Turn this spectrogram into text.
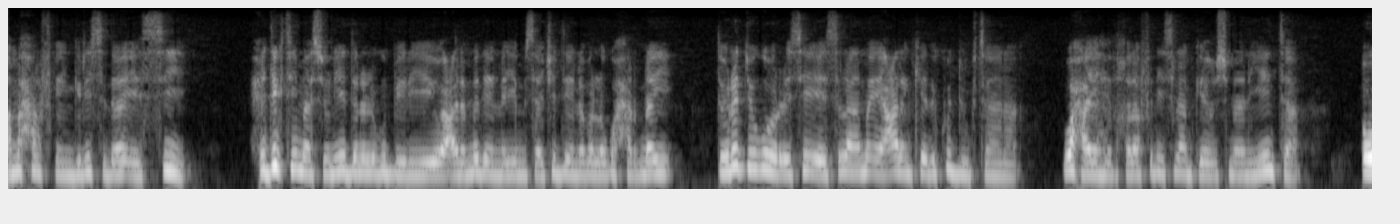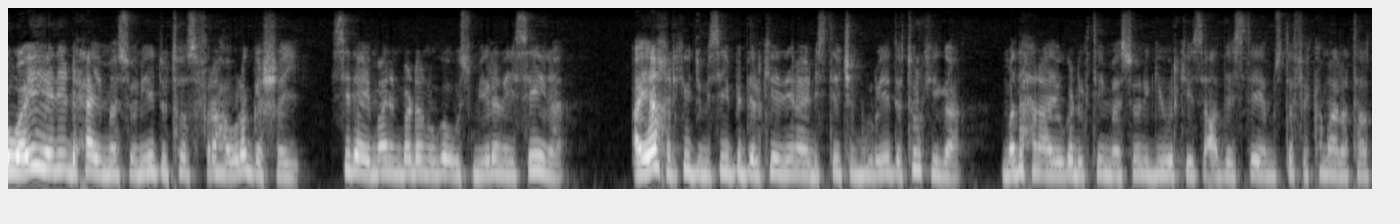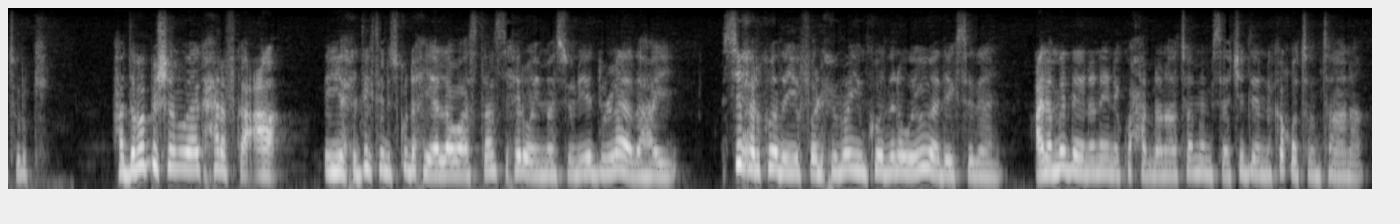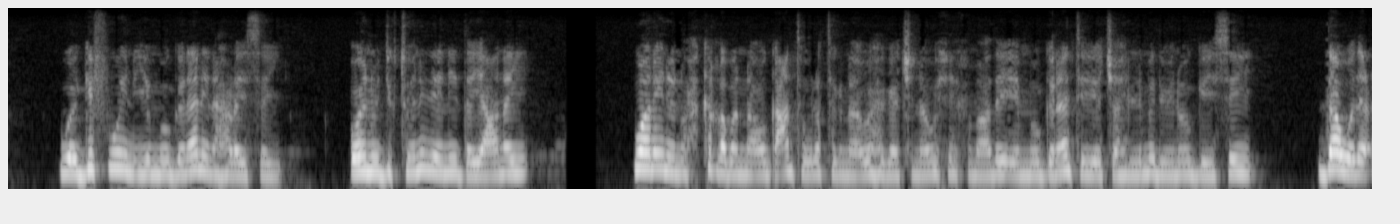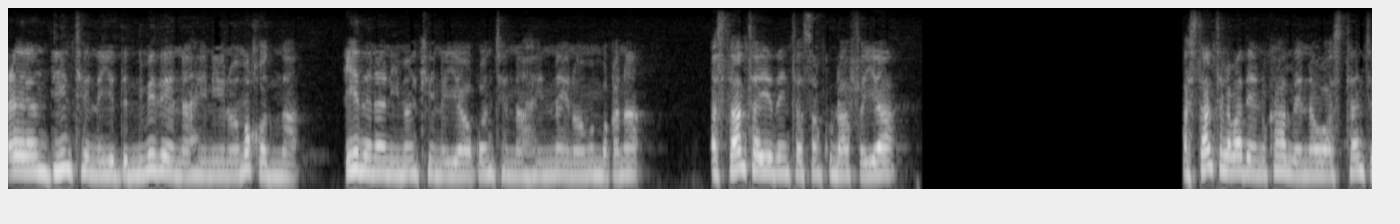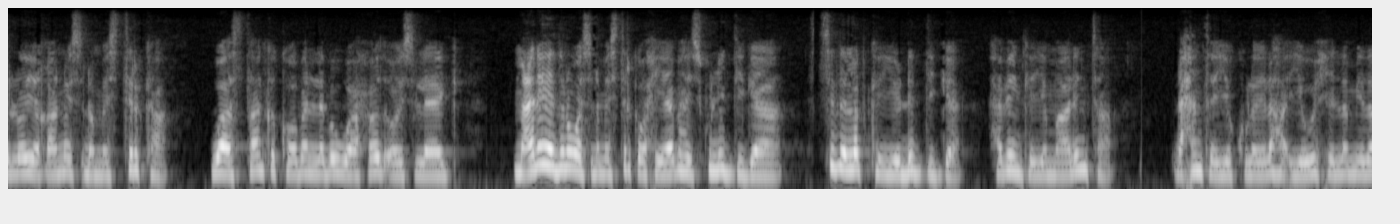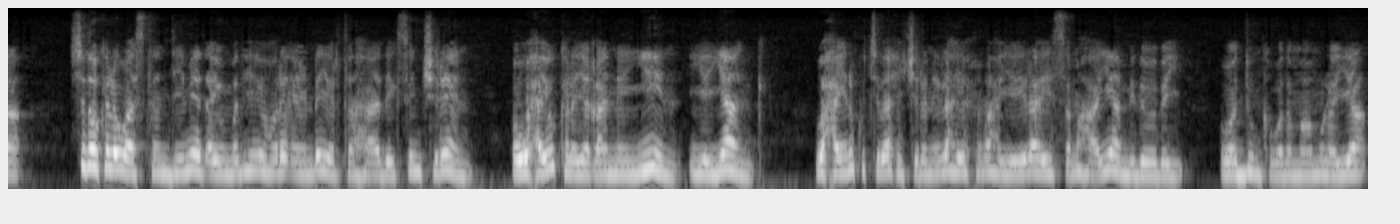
ama xarafka ingiriisida ah ee c xidigtii maasooniyaddana lagu biiriyey oo calamadeenna iyo masaajideenaba lagu xardhay dowladdii ugu horreysay ee islaama ee calankeeda ku duugtaana waxay ahayd khilaafadii islaamka ee cusmaaniyiinta oo waayaheedii dhexe ay maasooniyaddu toos faraha ula gashay. Sidii ay maalinba dhan uga uusmiiranaysayna ay aakhirkii dumisay beddelkeediina ay dhistay jamhuuriyadda turkiga. Madaxna ay uga dhigtay maasoonigii warkiisa caddaystay ee mustafa kamaal ataturki haddaba bishan u eg xarafka ca iyo xidigtan isku dhex yaalla waa astaan sixir oo ay maasooniyaddu leedahay sixirkooda iyo falxumooyinkoodana way u adeegsadaan. Calamadeennana inay ku xardhanaato ama masaajideenna ka qotontaana waa gef weyn iyo moogganaanina hadhaysay oo aynu digtoonideennii dayacnay. Waana inaynu wax ka qabannaa oo gacanta ula tagnaa oo hagaajinaa wixii xumaaday ee moogganaanta iyo jaahilnimadu inoo geysay. Daawada ceelan diinteenna iyo dadnimadeenna ahayna inooma qodna ciidan aan iimaankeenna iyo aqoonteenna ahaynna inooma maqna astaanta iyada intaasaan ku dhaafayaa astaanta labaad aynu ka hadlaynaa waa astaanta loo yaqaano isdhammaystirka. Waa astaan ka kooban laba waaxood oo isla eg. Macnaheeduna waa isdhammaystirka waxyaabaha isku liddigaa sida labka iyo dhiddigga habeenka iyo maalinta dhaxanta iyo kulaylaha iyo wixii la mida. Sidoo kale waa astaan diimeed ay ummadihii hore ee indhayarta ahaa adeegsan jireen oo waxay u kala yaqaaneen yiin iyo yang waxayna ku tibaaxi jireen ilaahay xumaha iyo ilaahay samaha ayaa midoobay oo adduunka wada maamulaya.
